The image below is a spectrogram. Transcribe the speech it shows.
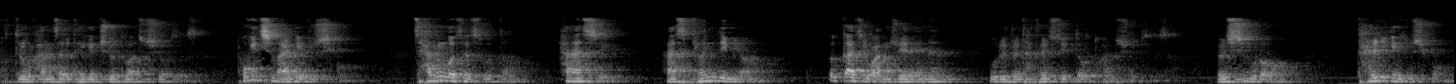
붙들고 가는 자를 되게 주여 도와주시옵소서. 포기치 말게 해주시고 작은 것에서부터 하나씩 하나씩 견디며 끝까지 완주해내는 우리들 다 될 수 있도록 도와주시옵소서. 열심으로 달리게 해주시고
